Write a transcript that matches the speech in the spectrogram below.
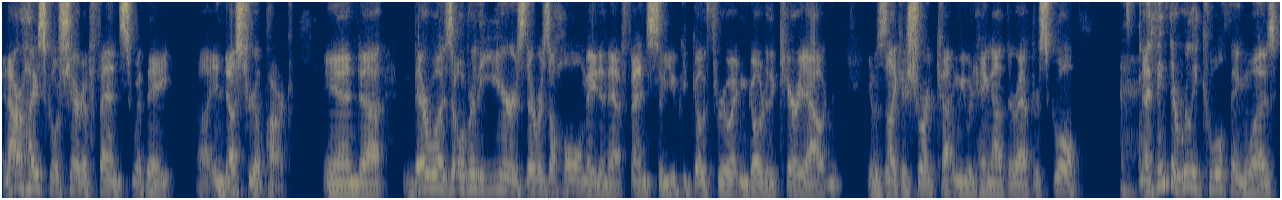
and our high school shared a fence with a uh, industrial park, and uh, there was over the years there was a hole made in that fence so you could go through it and go to the carry out and it was like a shortcut and we would hang out there after school and i think the really cool thing was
